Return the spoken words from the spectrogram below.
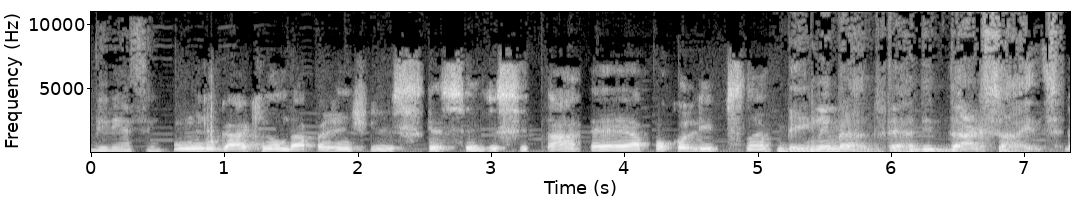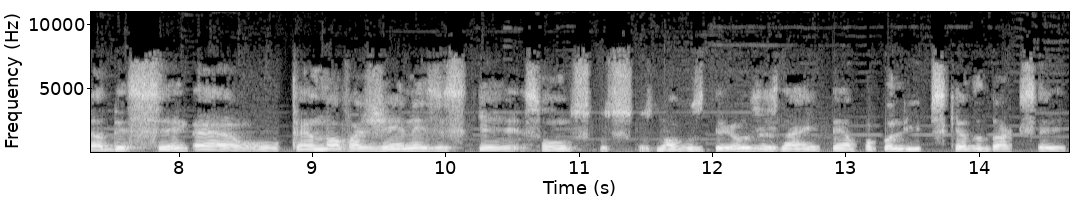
vivem assim. Um lugar que não dá pra gente esquecer de citar é Apocalipse, né? Bem lembrado. Terra de Darkseid. Da DC, é, o, tem a Nova Gênesis, que são os, os- os novos deuses, né? E tem Apocalipse, que é do Darkseid.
